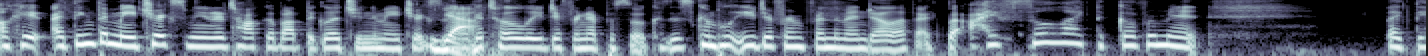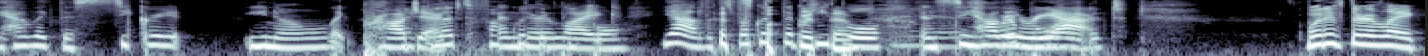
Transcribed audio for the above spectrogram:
okay. I think the Matrix. We need to talk about the glitch in the Matrix. Yeah. like a totally different episode because it's completely different from the Mandela effect. But I feel like the government, like they have like this secret. You know, like project, let's fuck and with they're like, people. yeah, let's, fuck with the fuck with them. people and see how We're they bored. react. What if they're like,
